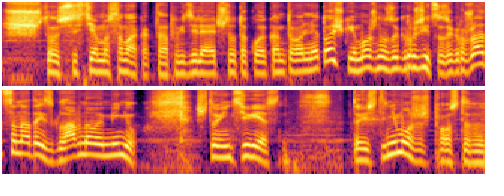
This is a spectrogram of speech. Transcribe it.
что система сама как-то определяет, что такое контрольная точка, и можно загрузиться. Загружаться надо из главного меню, что интересно. То есть ты не можешь просто,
